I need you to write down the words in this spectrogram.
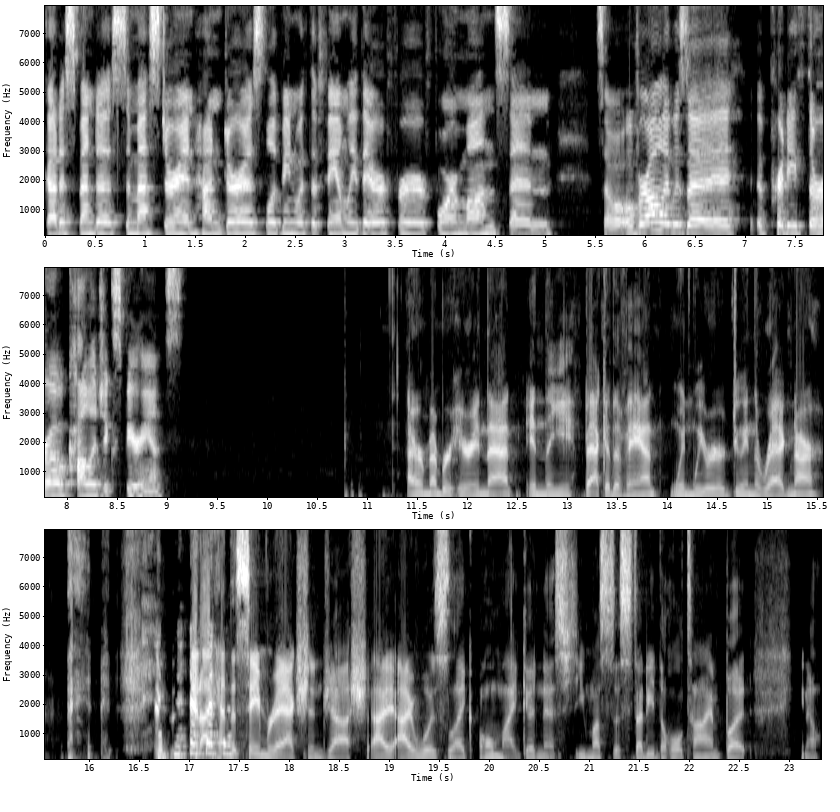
Got to spend a semester in Honduras living with a family there for four months. And so overall, it was a, a pretty thorough college experience. I remember hearing that in the back of the van when we were doing the Ragnar and, and, I had the same reaction, Josh. I, I was like, oh my goodness, you must have studied the whole time. But, you know,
